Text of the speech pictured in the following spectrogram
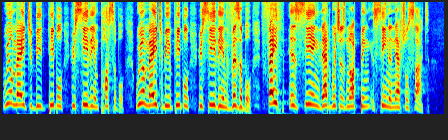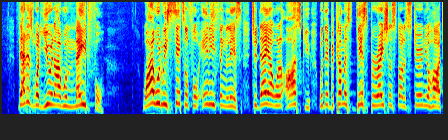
We are made to be people who see the impossible. We are made to be people who see the invisible. Faith is seeing that which is not being seen in natural sight. That is what you and I were made for. Why would we settle for anything less? Today, I want to ask you would there become a desperation start to stir in your heart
